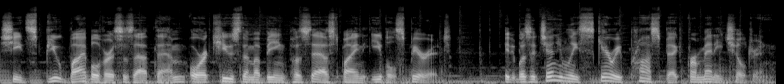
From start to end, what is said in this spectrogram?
she'd spew Bible verses at them or accuse them of being possessed by an evil spirit. It was a genuinely scary prospect for many children.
